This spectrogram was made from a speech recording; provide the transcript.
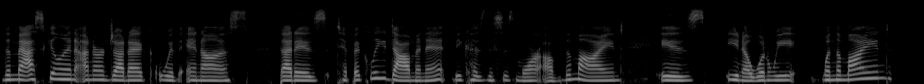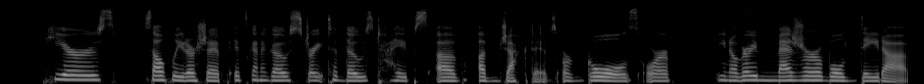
the masculine energetic within us that is typically dominant because this is more of the mind is you know when we when the mind hears self leadership it's going to go straight to those types of objectives or goals or you know very measurable data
